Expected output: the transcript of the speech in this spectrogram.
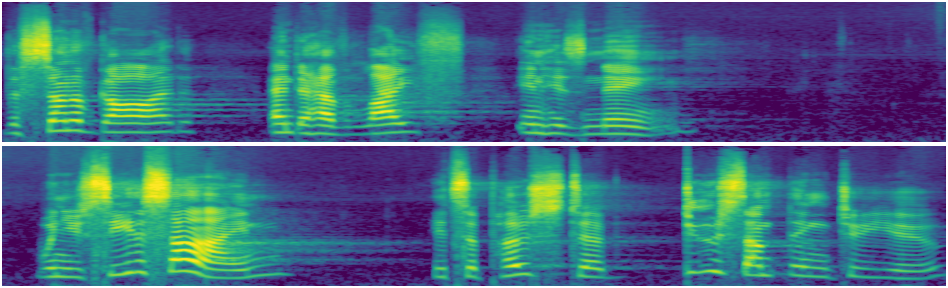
the Son of God, and to have life in his name when you see the sign, it's supposed to do something to you,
